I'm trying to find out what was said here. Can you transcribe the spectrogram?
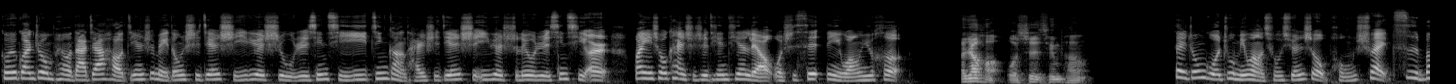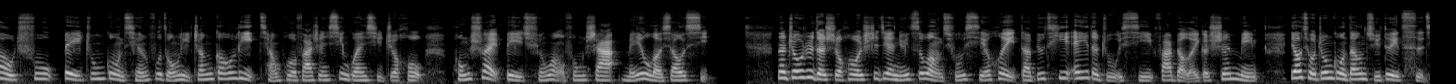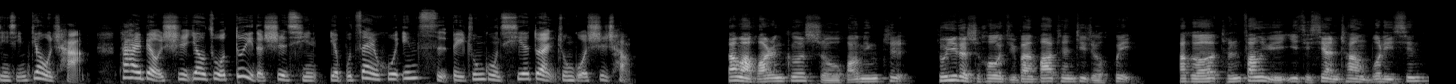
各位观众朋友，大家好，今天是美东时间十一月十五日星期一，金港台时间十一月十六日星期二，欢迎收看《时事天天聊》，我是 Sydney 王玉鹤。大家好，我是秦鹏。在中国著名网球选手彭帅自曝出被中共前副总理张高丽强迫发生性关系之后，彭帅被全网封杀，没有了消息。那周日的时候，世界女子网球协会 WTA 的主席发表了一个声明，要求中共当局对此进行调查。他还表示要做对的事情，也不在乎因此被中共切断中国市场。大马华人歌手黄明志周一的时候举办发片记者会，他和陈芳宇一起献唱《玻璃心》，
